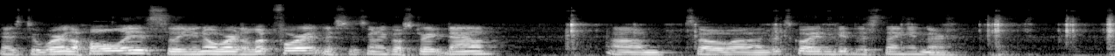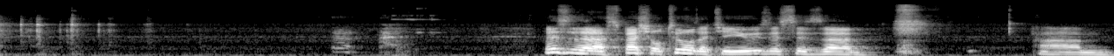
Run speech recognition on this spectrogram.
as to where the hole is so you know where to look for it. This is going to go straight down. Um, so uh, let's go ahead and get this thing in there. This is a special tool that you use. This is, uh, um,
